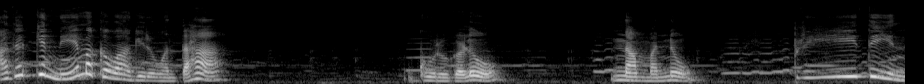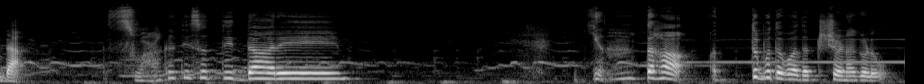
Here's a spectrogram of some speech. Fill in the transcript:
ಅದಕ್ಕೆ ನೇಮಕವಾಗಿರುವಂತಹ ಗುರುಗಳು ನಮ್ಮನ್ನು ಪ್ರೀತಿಯಿಂದ ಸ್ವಾಗತಿಸುತ್ತಿದ್ದಾರೆ. ಎಂತಹ ಅದ್ಭುತವಾದ ಕ್ಷಣಗಳು.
